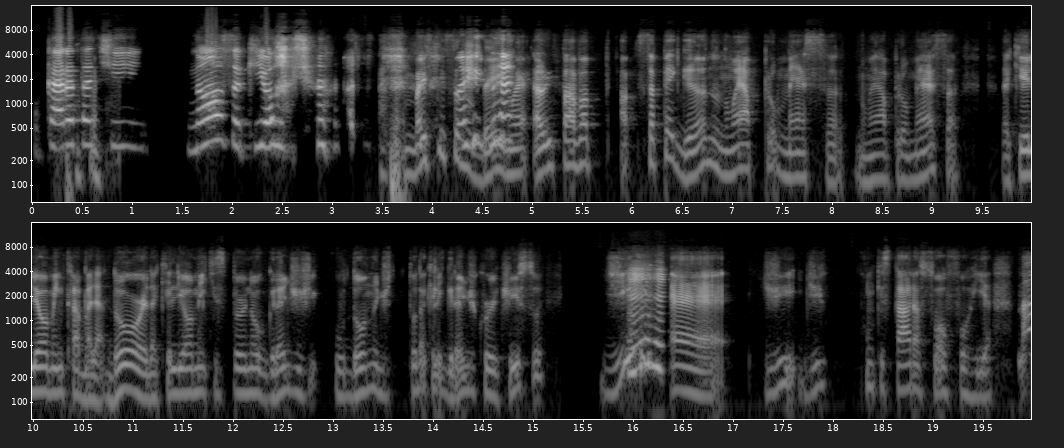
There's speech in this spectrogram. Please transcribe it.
o cara tá te. Nossa, que ótimo! Mas pensando Mas, bem, é... é? ela estava se apegando, não é a promessa, não é a promessa daquele homem trabalhador, daquele homem que se tornou grande, o dono de todo aquele grande cortiço, de, uhum. é, de, de, conquistar a sua alforria. Na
